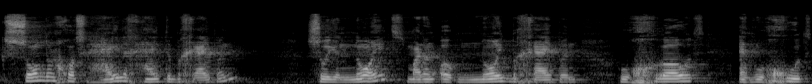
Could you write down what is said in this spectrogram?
zonder Gods heiligheid te begrijpen, zul je nooit, maar dan ook nooit begrijpen hoe groot en hoe goed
